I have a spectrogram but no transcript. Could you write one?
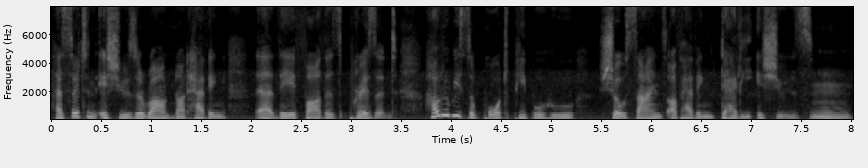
has certain issues around not having uh, their fathers present. How do we support people who show signs of having daddy issues? Mm.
